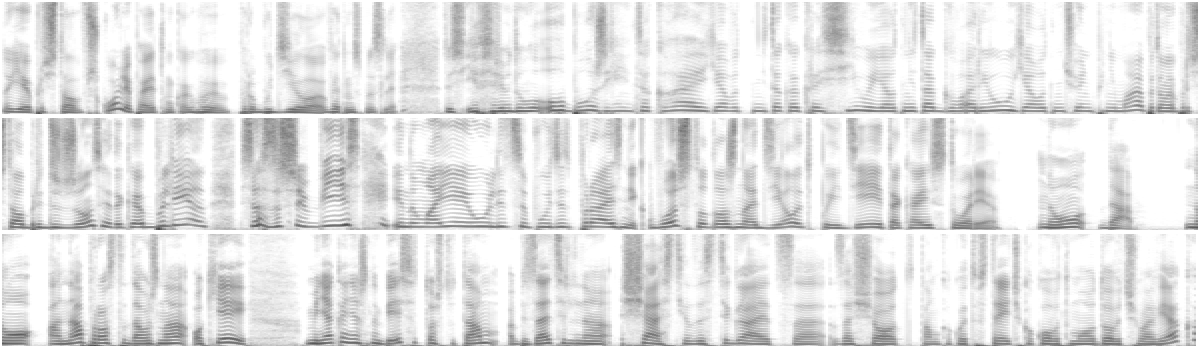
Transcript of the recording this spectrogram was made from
ну, я ее прочитала в школе, поэтому как бы пробудила в этом смысле. То есть я все время думала, о боже, я не такая, я вот не такая красивая, я вот не так говорю, я вот ничего не понимаю. Потом я прочитала Бриджит Джонс, и я такая, блин, все зашибись, и на моей улице будет праздник. Вот что должна делать, по идее, такая история. Ну, да. Но она просто должна, окей, меня, конечно, бесит то, что там обязательно счастье достигается за счет там какой-то встречи какого-то молодого человека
